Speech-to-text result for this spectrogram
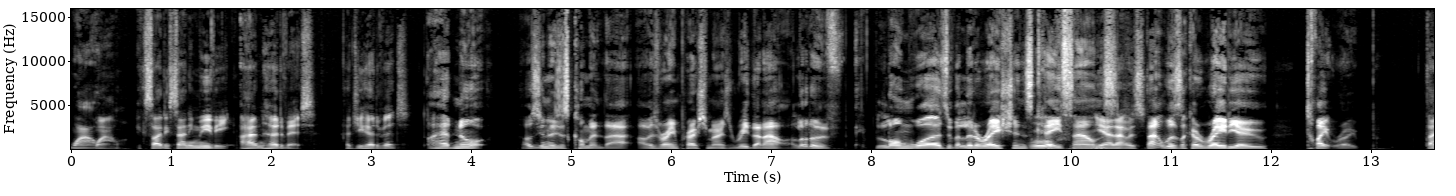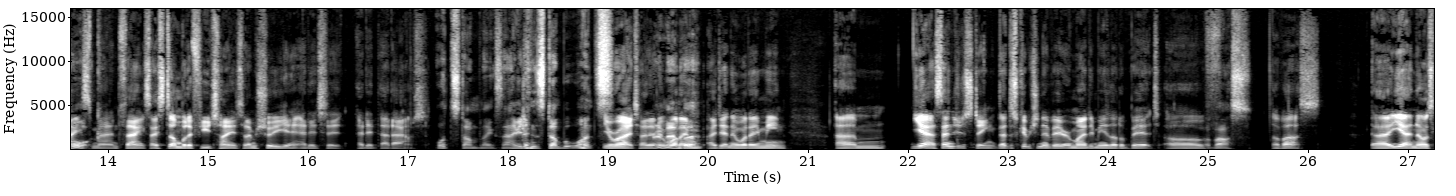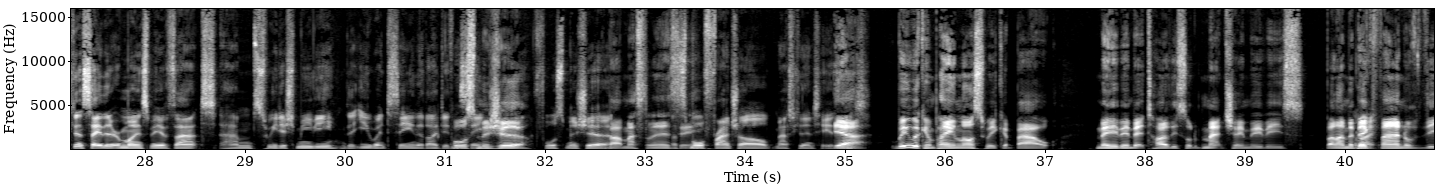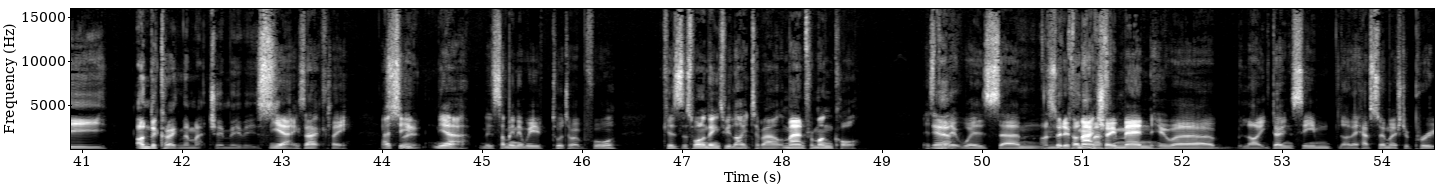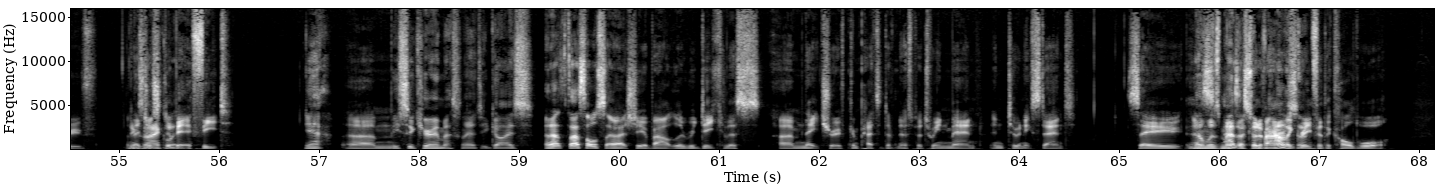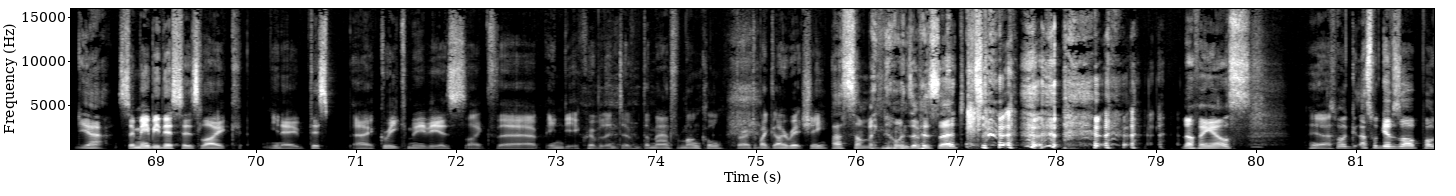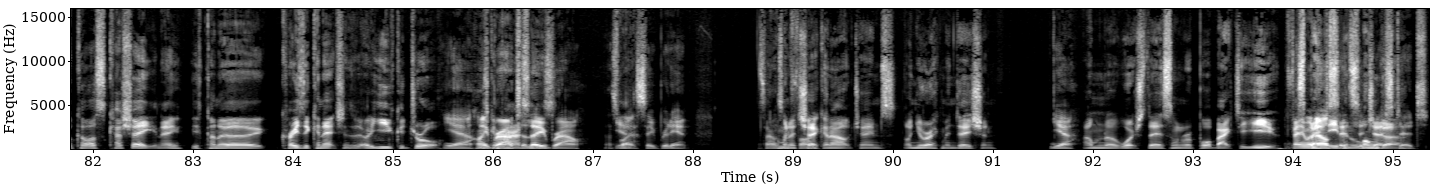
Wow. Wow, exciting sounding movie. I hadn't heard of it. Had you heard of it? I had not. I was going to just comment that I was very impressed you managed to read that out. A lot of long words with alliterations, K sounds. Yeah, that was- that was like a radio tightrope. Thanks, walk. man. Thanks. I stumbled a few times, but I'm sure you can edit it, edit that out. What stumbling, Sam? You didn't stumble once. You're right. I don't know what I. I don't know what I mean. Um, yeah, sounds interesting. That description of it reminded me a little bit of Of us. of us. Uh, yeah, no, I was going to say that it reminds me of that um, Swedish movie that you went to see and that I didn't Force see. majeure Force majeure. about masculinity. That's more fragile masculinity. Isn't yeah. it? We were complaining last week about maybe being a bit tired of these sort of macho movies, but I'm a big Right. fan of the undercutting the macho movies. Yeah, exactly. Actually, yeah, it's something that we've talked about before because it's one of the things we liked about Man from Uncle. Is Yeah. that it was um, sort of macho men who are like don't seem like they have so much to prove, and they're just a Exactly. bit effete. Yeah. Um, Be secure in masculinity, guys. and that's that's also actually about the ridiculous um, nature of competitiveness between men, and to an extent. So, No as, one's made as a sort of allegory for the Cold War. Yeah. So maybe this is like you know this uh, Greek movie is like the indie equivalent of The Man from Uncle, directed by Guy Ritchie. That's something no one's ever said. Nothing else. Yeah, That's what, that's what gives our podcast cachet, you know? These kind of crazy connections that you could draw. yeah, highbrow to lowbrow. That's why it's so brilliant. Sounds I'm going to check it out, James, on your recommendation. Yeah, I'm going to watch this and report back to you. if anyone else Expect had longer. suggested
